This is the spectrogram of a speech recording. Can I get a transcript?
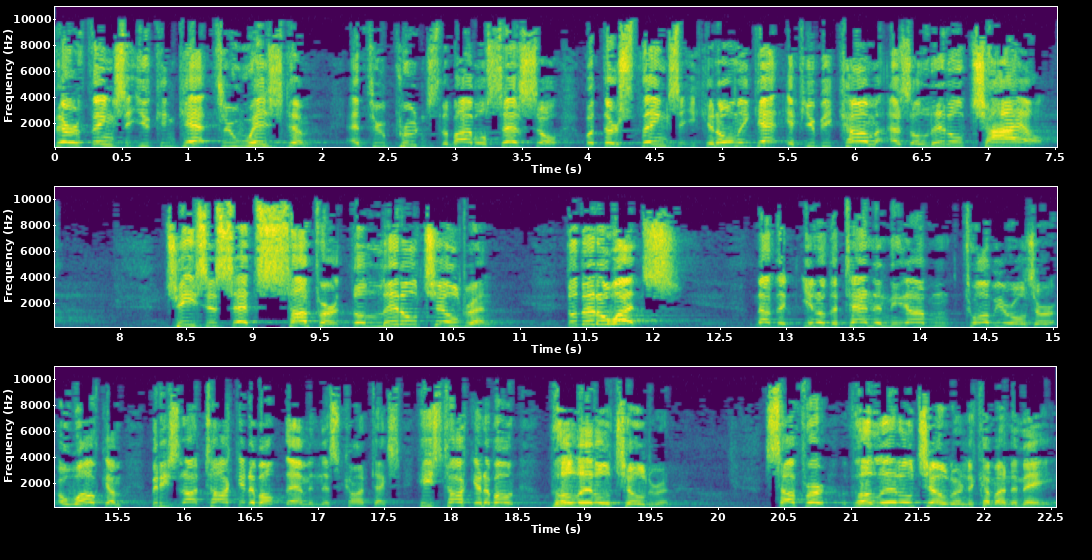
There are things that you can get through wisdom and through prudence. The Bible says so. But there's things that you can only get if you become as a little child. Jesus said, suffer the little children, the little ones. Now, the, you know, the 10 and the 11, 12 year olds are, are welcome, but he's not talking about them in this context. He's talking about the little children. Suffer the little children to come unto me.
